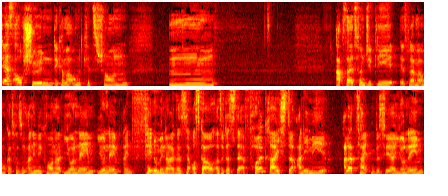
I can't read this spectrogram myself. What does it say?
Der ist auch schön, den kann man auch mit Kids schauen. Mmh Abseits von Ghibli, jetzt bleiben wir auch mal ganz kurz im Anime-Corner, Your Name, Your Name, ein phänomenal, das ist der Oscar, also das ist der erfolgreichste Anime aller Zeiten bisher, Your Name.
